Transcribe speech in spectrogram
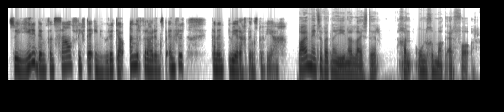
So hierdie ding van selfliefde en hoe dit jou ander verhoudings beïnvloed, kan in twee rigtings beweeg. Baie mense wat nou hierna luister, gaan ongemak ervaar.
